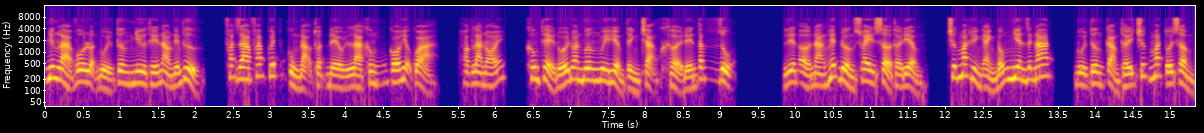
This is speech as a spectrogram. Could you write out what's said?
nhưng là vô luận Bùi Tương như thế nào nếm thử, phát ra pháp quyết cùng đạo thuật đều là không có hiệu quả, hoặc là nói, không thể đối Đoan Vương nguy hiểm tình trạng khởi đến tác dụng. Liên ở nàng hết đường xoay sở thời điểm, trước mắt hình ảnh bỗng nhiên rách nát, Bùi Tương cảm thấy trước mắt tối sầm,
